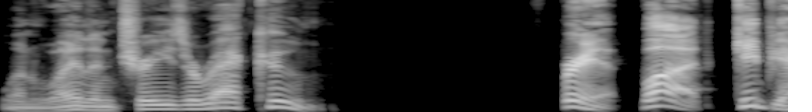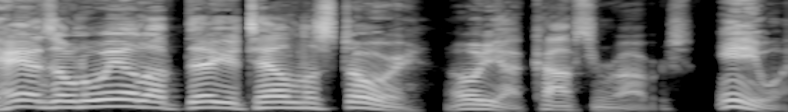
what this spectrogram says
when Waylon trees a raccoon. Brent, what? Keep your hands on the wheel up there. You're telling a story. Oh, yeah, cops and robbers. Anyway,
